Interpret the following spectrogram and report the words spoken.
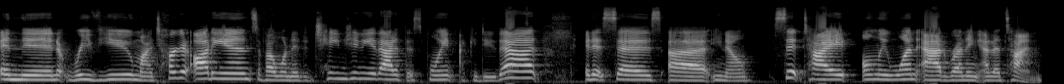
and then review my target audience. If I wanted to change any of that at this point, I could do that. And it says, uh, you know, sit tight, only one ad running at a time.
